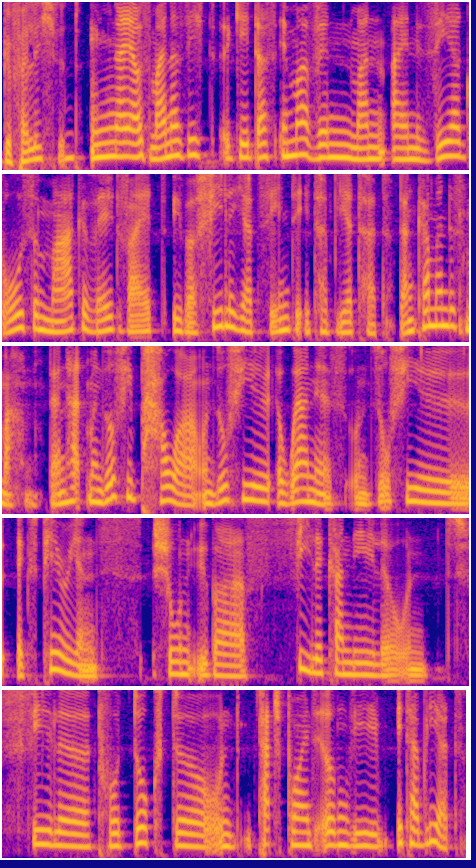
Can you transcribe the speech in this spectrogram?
gefällig sind? Naja, aus meiner Sicht geht das immer, wenn man eine sehr große Marke weltweit über viele Jahrzehnte etabliert hat. Dann kann man das machen. Dann hat man so viel Power und so viel Awareness und so viel Experience schon über viele Kanäle und viele Produkte und Touchpoints irgendwie etabliert.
